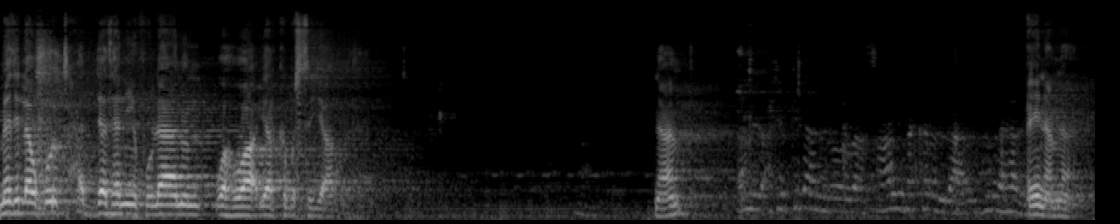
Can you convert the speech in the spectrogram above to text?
مثل لو قلت حدثني فلان وهو يركب السيارة. نعم. عشان كذا الصحابي ذكر الجملة هذه. أي نعم نعم.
